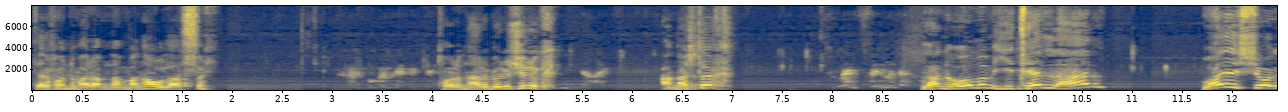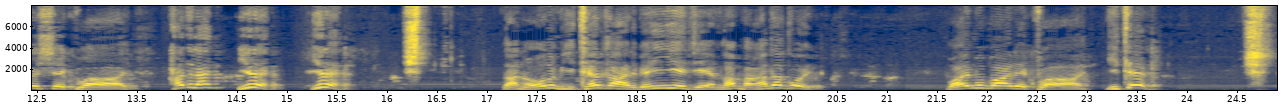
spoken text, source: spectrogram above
telefon numaramdan bana ulaşsın. Torunları bölüşürük. Anlaştık? Lan oğlum yeter lan. Vay şöyle şek vay. Hadi lan yürü yürü. Şşt. Lan oğlum yeter gari ben yiyeceğim lan bana da koy. Vay mübarek vay. Yeter. Şşt.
